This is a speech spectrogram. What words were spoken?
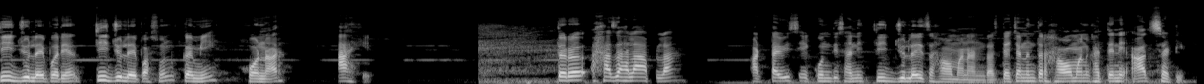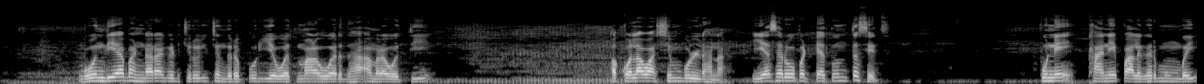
तीस जुलैपर्यंत तीस जुलैपासून कमी होणार आहे. तर हा झाला आपला अठ्ठावीस एकोणतीस आणि तीस जुलैचा हवामान अंदाज. त्याच्यानंतर हवामान खात्याने आजसाठी गोंदिया भंडारा गडचिरोली चंद्रपूर यवतमाळ वर्धा अमरावती अकोला वाशिम बुलढाणा या सर्व पट्ट्यातून तसेच पुणे ठाणे पालघर मुंबई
